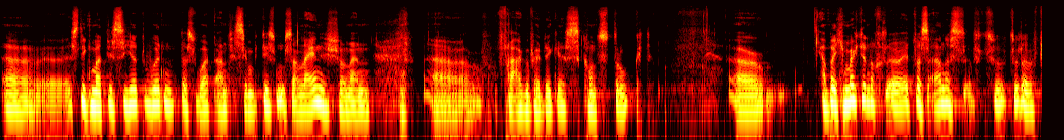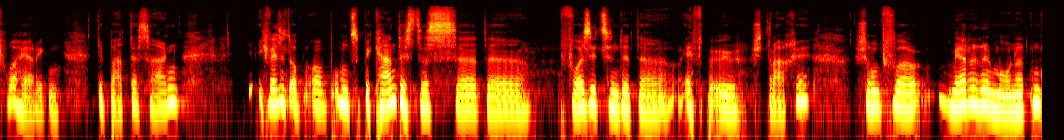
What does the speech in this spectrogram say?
äh, stigmatisiert wurden. Das Wort Antisemitismus allein ist schon ein äh, fragwürdiges Konstrukt. Äh, aber ich möchte noch äh, etwas anderes zu, zu, der vorherigen Debatte sagen. Ich weiß nicht, ob, ob uns bekannt ist, dass äh, der Vorsitzende der FPÖ Strache schon vor mehreren Monaten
